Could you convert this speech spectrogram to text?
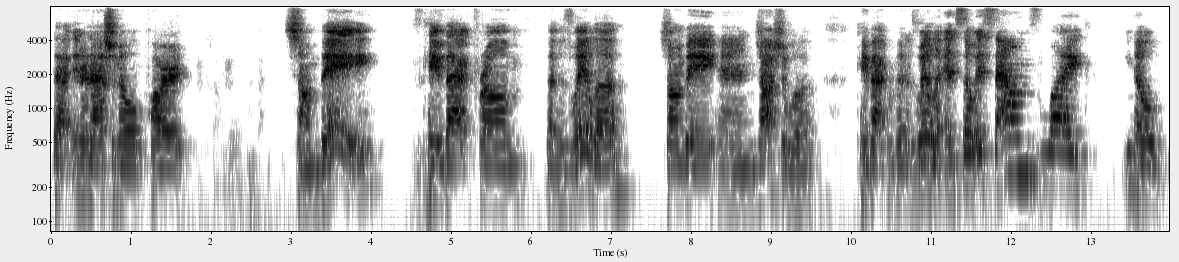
that international part, Shambe came back from Venezuela. Shambe and Joshua came back from Venezuela. And so it sounds like, you know,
